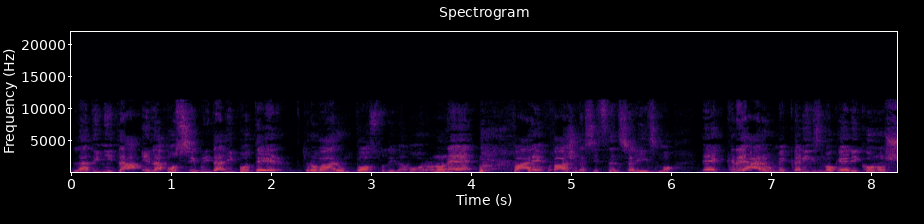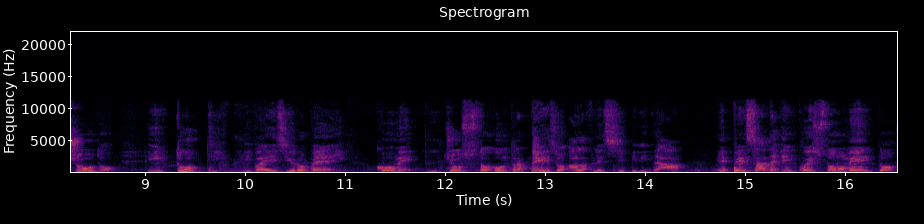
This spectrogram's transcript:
la dignità e la possibilità di poter trovare un posto di lavoro, non è fare facile assistenzialismo, è creare un meccanismo che è riconosciuto in tutti i paesi europei come il giusto contrappeso alla flessibilità e pensate che in questo momento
